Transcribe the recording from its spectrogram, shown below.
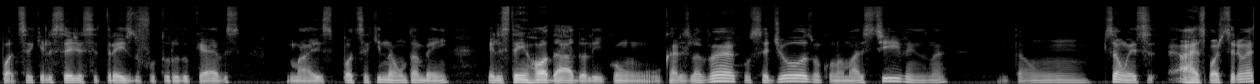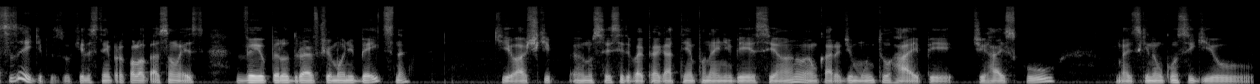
pode ser que ele seja esse 3 do futuro do Cavs, mas pode ser que não também. Eles têm rodado ali com o Caris Lever, com o Cedi com o Lamar Stevens, né? Então, são esses. A resposta seriam essas equipes. O que eles têm para colocar são esses. Veio pelo draft Money Bates, né? Que eu acho que. Eu não sei se ele vai pegar tempo na NBA esse ano. É um cara de muito hype de high school. mas que não conseguiu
